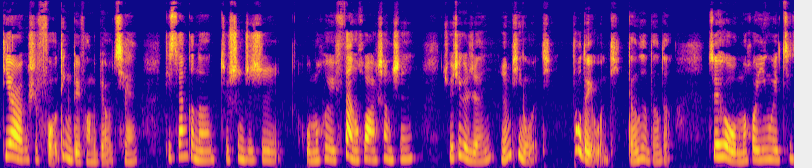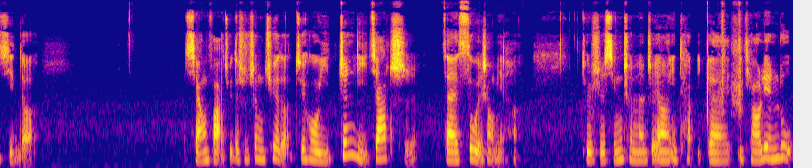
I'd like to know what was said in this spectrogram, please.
第二个是否定对方的标签，第三个呢，就甚至是我们会泛化上升，觉得这个人人品有问题，道德有问题，等等等等。最后我们会因为自己的想法觉得是正确的，最后以真理加持在思维上面哈，就是形成了这样一条呃一条链路。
